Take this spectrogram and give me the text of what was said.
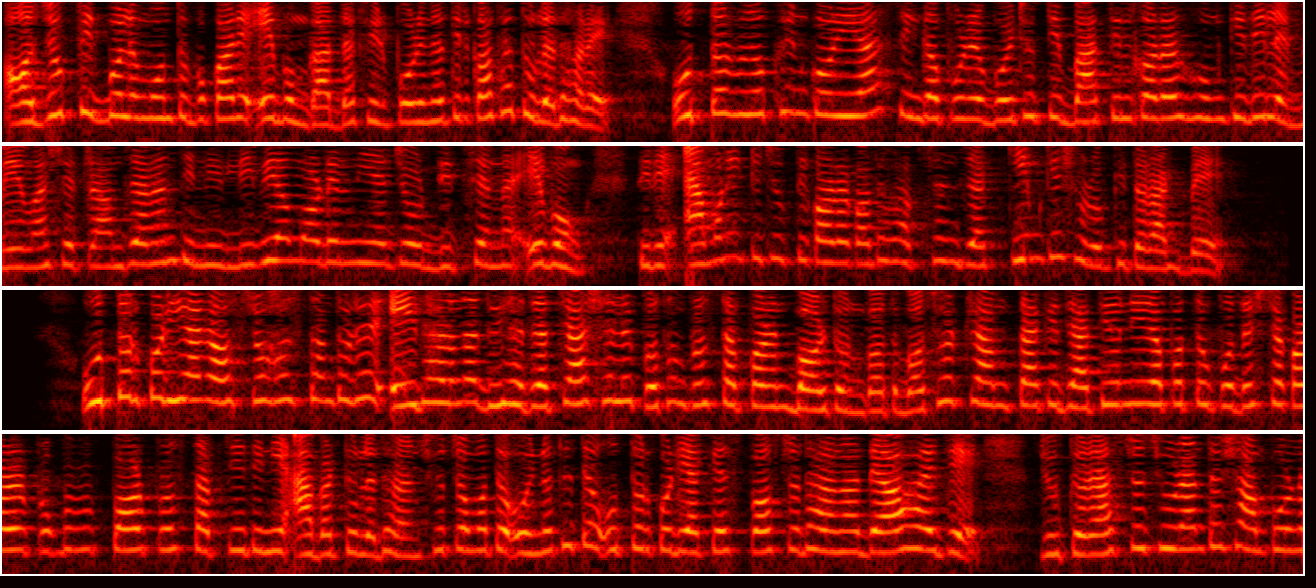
অযৌক্তিক বলে মন্তব্য করে এবং গাদ্দাফির পরিণতির কথা তুলে ধরে। উত্তর দক্ষিণ কোরিয়া, সিঙ্গাপুরের বৈঠকটি বাতিল করার হুমকি দিলে মে মাসে ট্রাম্প জানান তিনি লিবিয়া মডেল নিয়ে জোর দিচ্ছেন না এবং তিনি এমন একটি চুক্তি করার কথা ভাবছেন যা কিমকে সুরক্ষিত রাখবে। উত্তর কোরিয়ার অস্ত্র হস্তান্তরের এই ধারণা দুই হাজার চার সালে প্রথম প্রস্তাব করেন বল্টন। গত বছর ট্রাম্প তাকে জাতীয় নিরাপত্তা উপদেষ্টা করার পর প্রস্তাবটি তিনি আবার তুলে ধরেন। সূত্রমতে ওই নথিতে উত্তর কোরিয়াকে স্পষ্ট ধারণা দেওয়া হয় যে, যুক্তরাষ্ট্র চূড়ান্ত সম্পূর্ণ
